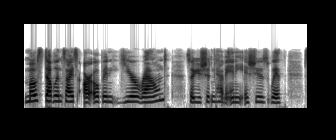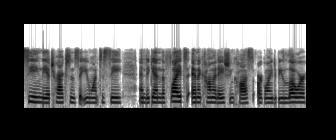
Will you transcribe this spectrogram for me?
Most Dublin sites are open year round, so you shouldn't have any issues with seeing the attractions that you want to see. And again, the flights and accommodation costs are going to be lower,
